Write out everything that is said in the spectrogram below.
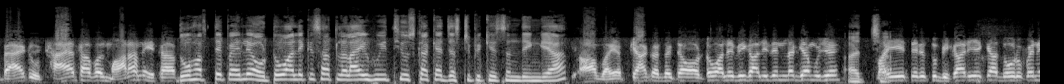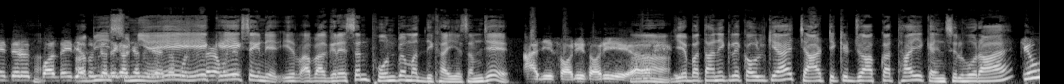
बैट उठाया था पर मारा नहीं था। दो हफ़्ते पहले ऑटो वाले के साथ लड़ाई हुई थी उसका क्या जस्टिफिकेशन देंगे आप? हाँ भाई अब क्या कर सकते हैं? ऑटो वाले भी गाली देने लग गया मुझे। अच्छा। भाई तेरे तू भिखारी है क्या? दो रुपए नहीं तेरे पास नहीं दिया तो अभी क्या? सुनिए एक एक सेकंड अब अग्रेशन फ़ोन पे मत दिखाइए समझे? हाँ जी सॉरी सॉरी हाँ, ये बताने के लिए कॉल किया है चार टिकट जो आपका था ये कैंसिल हो रहा है। क्यों?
